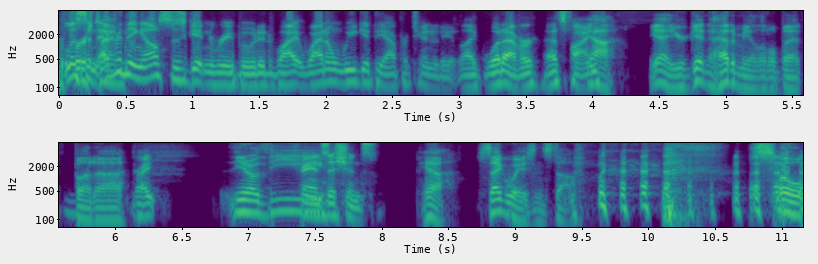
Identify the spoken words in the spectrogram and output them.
listen everything else is getting rebooted why why don't we get the opportunity like whatever that's fine yeah, yeah, you're getting ahead of me a little bit, but uh, Right. You know the transitions yeah, segues and stuff. so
